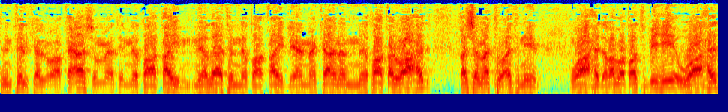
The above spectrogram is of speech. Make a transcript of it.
من تلك الواقعة سميت النطاقين ذات النطاقين لأن كان النطاق الواحد قسمته اثنين. واحد ربطت به واحد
